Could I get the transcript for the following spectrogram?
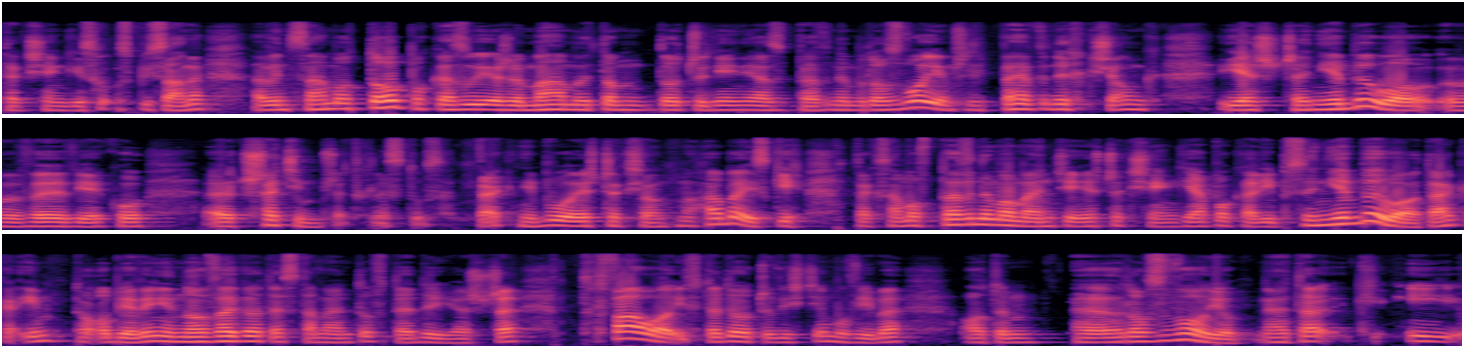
te księgi są spisane, a więc samo to pokazuje, że mamy tam do czynienia z pewnym rozwojem, czyli pewnych ksiąg jeszcze nie było w wieku trzecim przed Chrystusem. Tak? Nie było jeszcze ksiąg machabejskich. Tak samo w pewnym momencie jeszcze księgi Apokalipsy nie było. Tak? I to objawienie Nowego Testamentu wtedy jeszcze trwało i wtedy oczywiście mówimy o tym rozwoju. Tak, I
